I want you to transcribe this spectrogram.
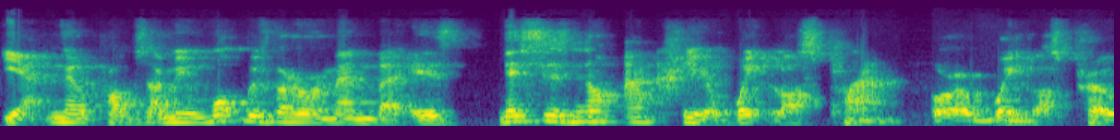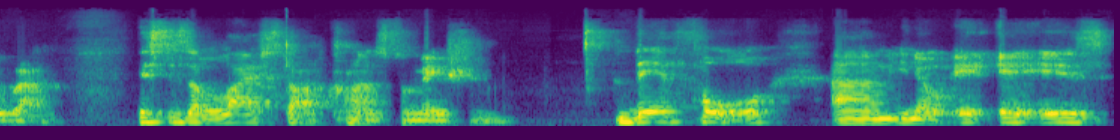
Yeah, no problems. I mean, what we've got to remember is this is not actually a weight loss plan or a weight loss program. This is a lifestyle transformation. Therefore, um, you know, it, it is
